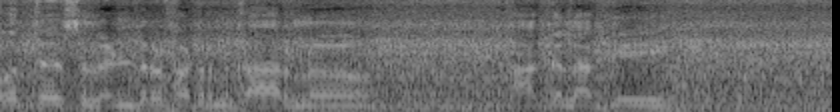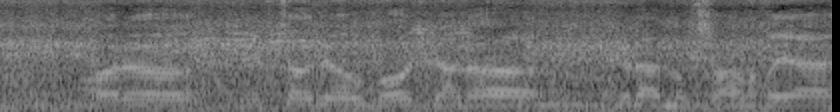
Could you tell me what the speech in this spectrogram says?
ਉੱਥੇ ਸਿਲੰਡਰ ਫਟਣ ਕਾਰਨ ਅੱਗ ਲੱਗ ਗਈ ਔਰ ਦੇਖ ਸਕਦੇ ਹੋ ਬਹੁਤ ਜ਼ਿਆਦਾ ਜਿਹੜਾ ਨੁਕਸਾਨ ਹੋਇਆ।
